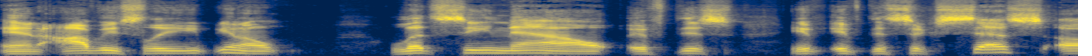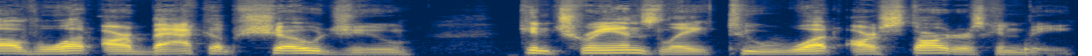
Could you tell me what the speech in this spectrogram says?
And obviously, you know, let's see now if this if if the success of what our backup showed you can translate to what our starters can be.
